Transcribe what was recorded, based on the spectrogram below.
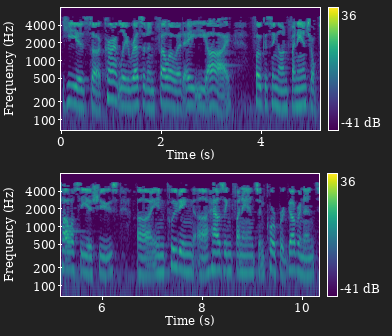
he is uh, currently a resident fellow at AEI, focusing on financial policy issues, including housing finance and corporate governance.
